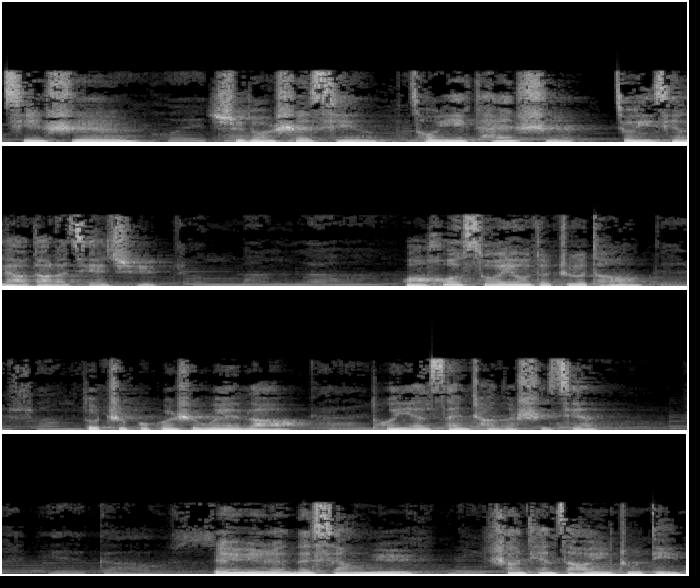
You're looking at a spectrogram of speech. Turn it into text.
其实，许多事情从一开始就已经料到了结局，往后所有的折腾，都只不过是为了拖延散场的时间。人与人的相遇，上天早已注定。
